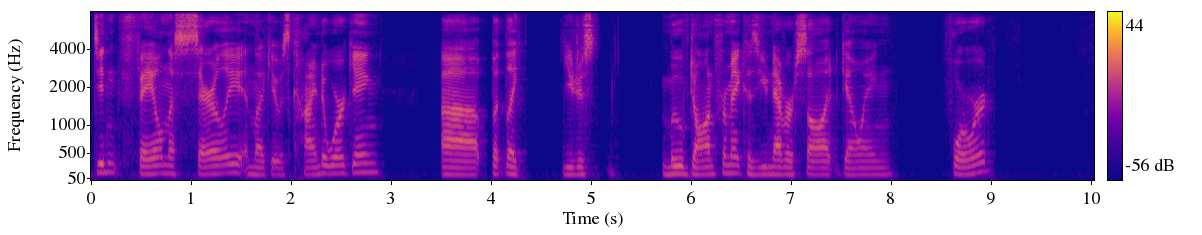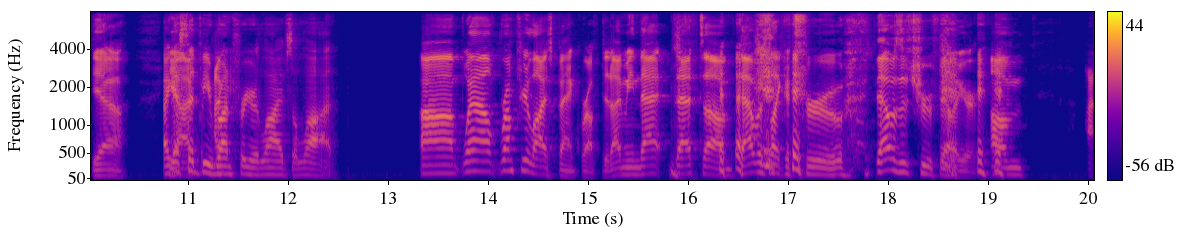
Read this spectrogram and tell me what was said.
didn't fail necessarily and like it was kind of working, uh, but like you just moved on from it because you never saw it going forward? Yeah. I yeah, guess that'd be I've, run I've, for your lives a lot. Um, well, Run for Your Lives bankrupted. I mean that that um, that was like a true that was a true failure. Um, I,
